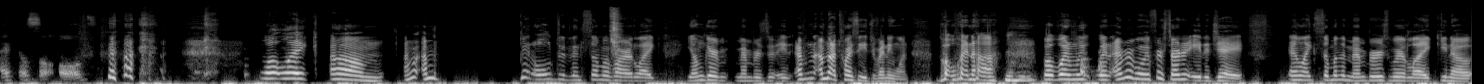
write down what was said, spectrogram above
I feel so old. Well, like, um, I'm, I'm bit older than some of our like younger members. Of, I'm, I'm not twice the age of anyone, but when uh, but when we when I remember when we first started A to J, and like some of the members were like, you know,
